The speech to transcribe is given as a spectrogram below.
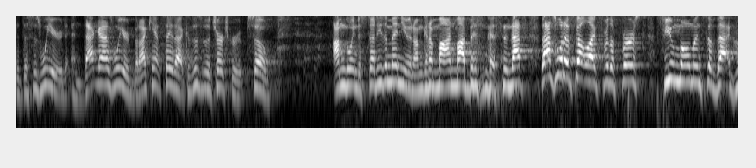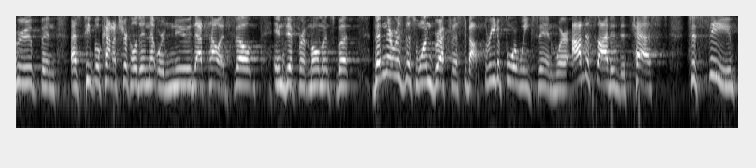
that this is weird. And that guy's weird, but I can't say that because this is a church group. So I'm going to study the menu and I'm going to mind my business. And that's, that's what it felt like for the first few moments of that group. And as people kind of trickled in that were new, that's how it felt in different moments. But then there was this one breakfast about three to four weeks in where I decided to test to see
